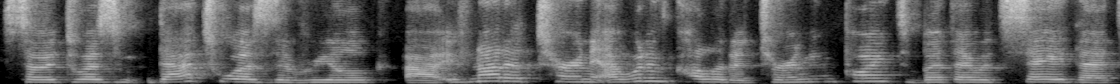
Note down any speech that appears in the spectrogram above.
So it was that was the real, uh, if not a turning, I wouldn't call it a turning point, but I would say that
